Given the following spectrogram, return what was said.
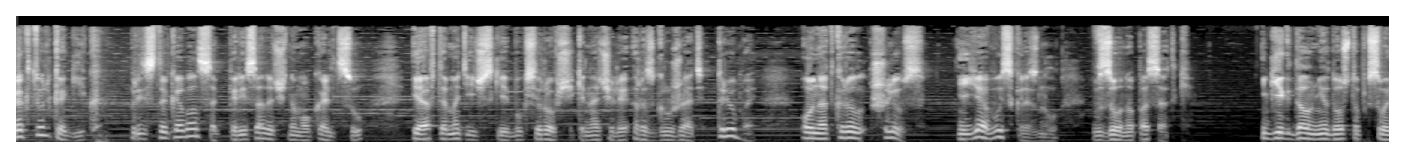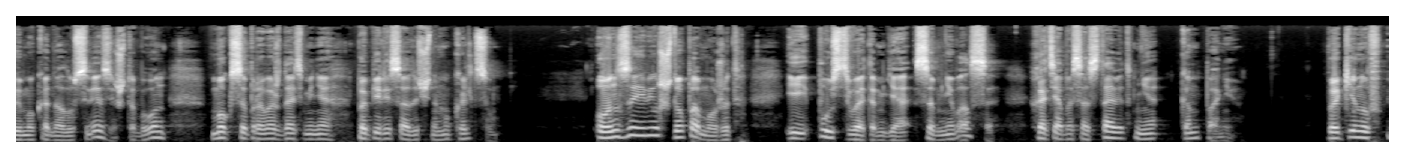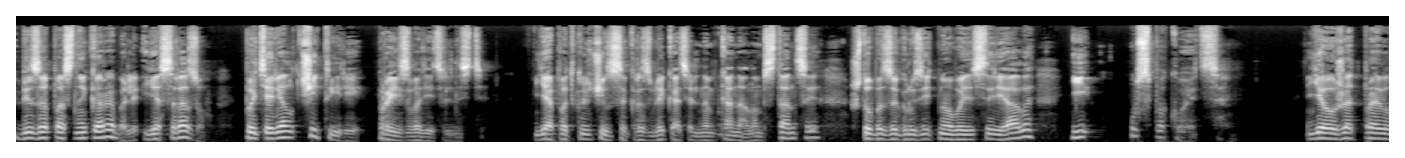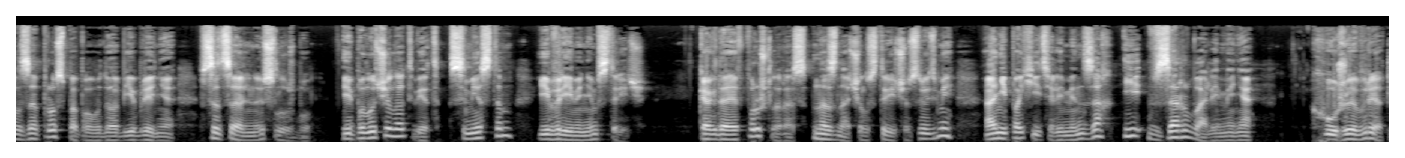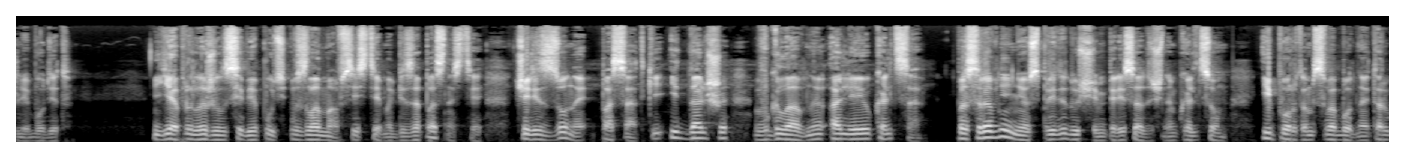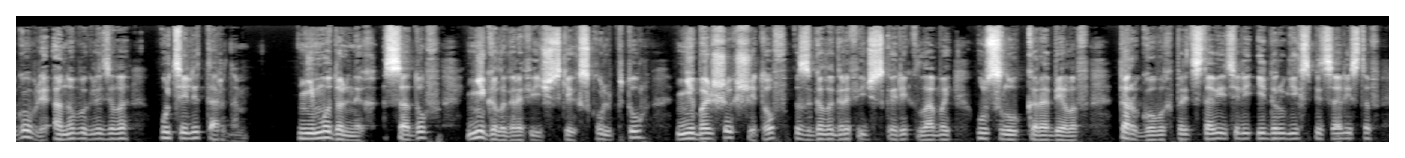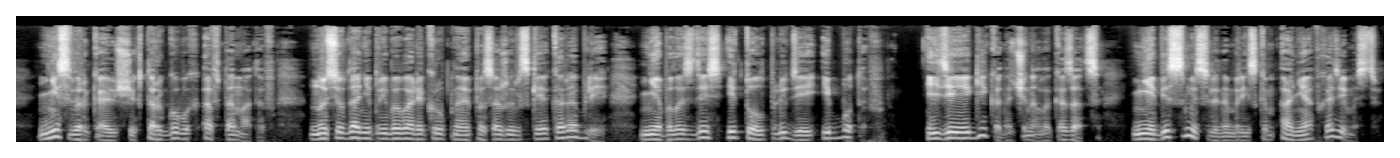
Как только ГИК пристыковался к пересадочному кольцу и автоматические буксировщики начали разгружать трюмы, он открыл шлюз, и я выскользнул в зону посадки. Гик дал мне доступ к своему каналу связи, чтобы он мог сопровождать меня по пересадочному кольцу. Он заявил, что поможет, и пусть в этом я сомневался, хотя бы составит мне компанию. Покинув безопасный корабль, я сразу потерял четыре производительности. Я подключился к развлекательным каналам станции, чтобы загрузить новые сериалы и успокоиться. Я уже отправил запрос по поводу объявления в социальную службу и получил ответ с местом и временем встреч. Когда я в прошлый раз назначил встречу с людьми, они похитили Минзах и взорвали меня. Хуже вряд ли будет. Я проложил себе путь, взломав систему безопасности через зоны посадки и дальше в главную аллею кольца. По сравнению с предыдущим пересадочным кольцом и портом свободной торговли, оно выглядело утилитарным. Ни модульных садов, ни голографических скульптур, ни больших щитов с голографической рекламой услуг корабелов, торговых представителей и других специалистов, ни сверкающих торговых автоматов. Но сюда не прибывали крупные пассажирские корабли, не было здесь и толп людей и ботов. Идея Гика начинала казаться не бессмысленным риском, а необходимостью.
